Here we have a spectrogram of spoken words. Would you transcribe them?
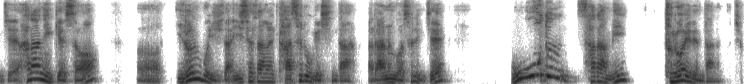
이제 하나님께서 어, 이런 분이시다. 이 세상을 다스리고 계신다라는 것을 이제 모든 사람이 들어야 된다는 거죠.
